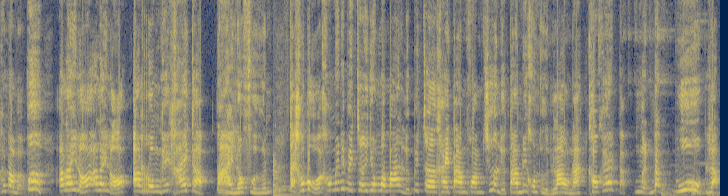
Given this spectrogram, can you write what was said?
ขึ้นมาแบบเออ อะไรเหรออะไรเหรอ อารมณ์คล้ายๆ กับตายแล้วฟื้น แต่เขาบอกว่าเขาไม่ได้ไปเจอยมบาลหรือไปเจอใครตามความเชื่อหรือตามที่คนอื่นเล่านะเขาแค่แบบเหมือนแบบวูบหลับ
